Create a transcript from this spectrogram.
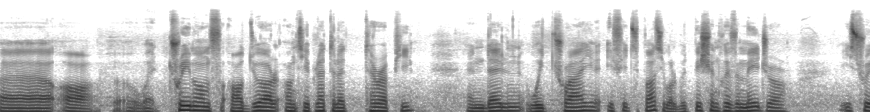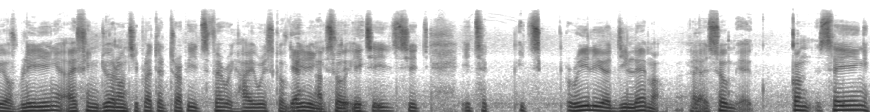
or uh, three months or dual antiplatelet therapy, and then we try if it's possible. But patients with a major history of bleeding, I think dual antiplatelet therapy it's very high risk of yeah, bleeding. Absolutely. So it's it's it's it's a, it's really a dilemma. Uh, yeah. Uh, so saying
